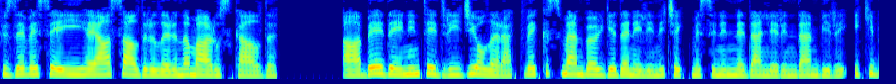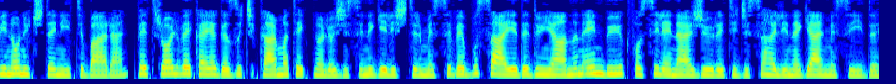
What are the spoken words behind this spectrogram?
füze ve SİHA saldırılarına maruz kaldı. ABD'nin tedrici olarak ve kısmen bölgeden elini çekmesinin nedenlerinden biri, 2013'ten itibaren, petrol ve kaya gazı çıkarma teknolojisini geliştirmesi ve bu sayede dünyanın en büyük fosil enerji üreticisi haline gelmesiydi.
